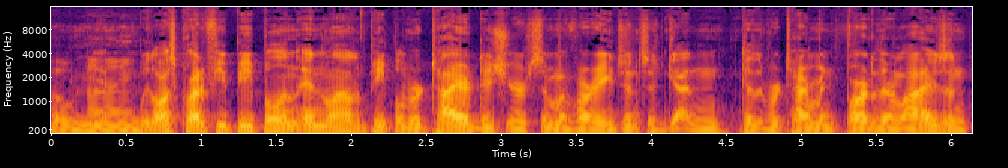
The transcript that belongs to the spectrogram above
Yeah, 09? we lost quite a few people, and, and a lot of people retired this year. Some of our agents had gotten to the retirement part of their lives, and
